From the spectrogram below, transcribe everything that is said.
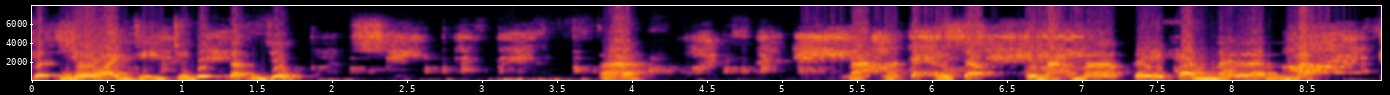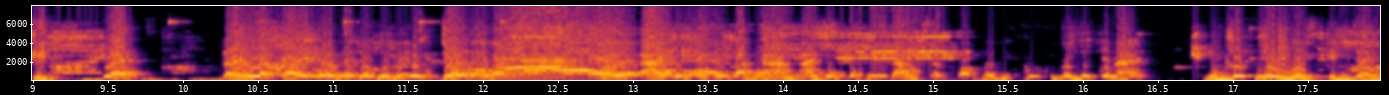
rất nhiều anh chị chưa biết tận dụng. À mạng nó chạy hơi chậm. Cái mạng mà cái phần này là mắt kịch led đây là cái nó giống như một cái chợ bạn. Rồi ai cũng có thể bán hàng ai cũng có thể đăng sản phẩm và dịch vụ của mình ở trên này. Nhưng rất nhiều người kinh doanh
